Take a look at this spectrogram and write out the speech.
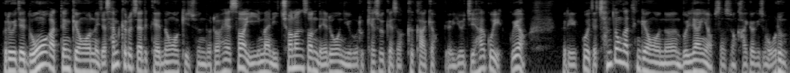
그리고 이제 농어 같은 경우는 이제 3kg짜리 대농어 기준으로 해서 22,000원 선 내려온 이후로 계속해서 그 가격 유지하고 있고요. 그리고 이제 참돔 같은 경우는 물량이 없어서 좀 가격이 좀 오른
